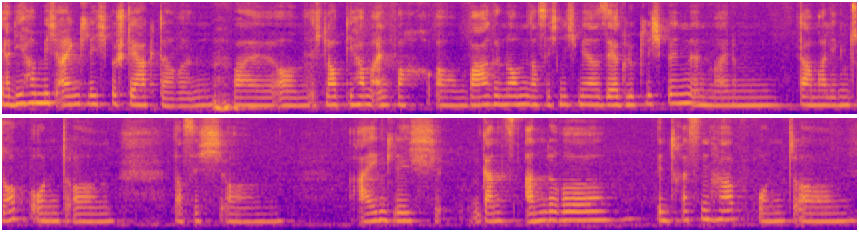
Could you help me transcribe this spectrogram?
Ja, die haben mich eigentlich bestärkt darin, mhm. weil ähm, ich glaube, die haben einfach ähm, wahrgenommen, dass ich nicht mehr sehr glücklich bin in meinem damaligen Job und ähm, dass ich ähm, eigentlich ganz andere Interessen habe und ähm,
